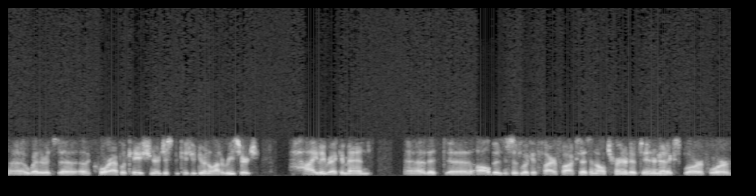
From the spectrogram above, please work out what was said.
uh, whether it's a, a, core application or just because you're doing a lot of research, highly recommend uh, that uh, all businesses look at Firefox as an alternative to Internet Explorer for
